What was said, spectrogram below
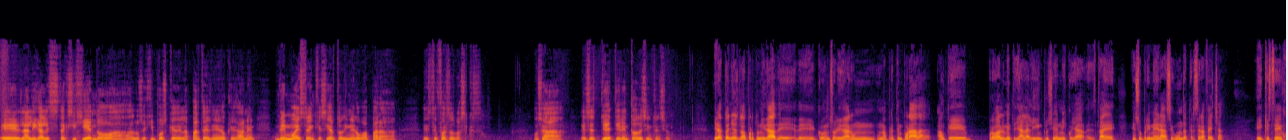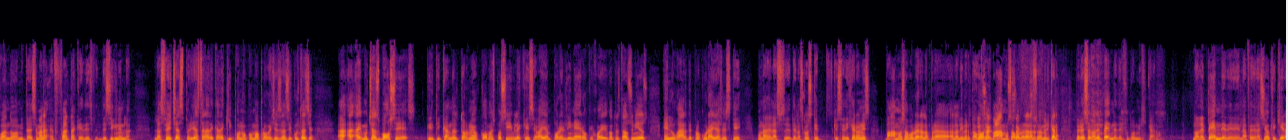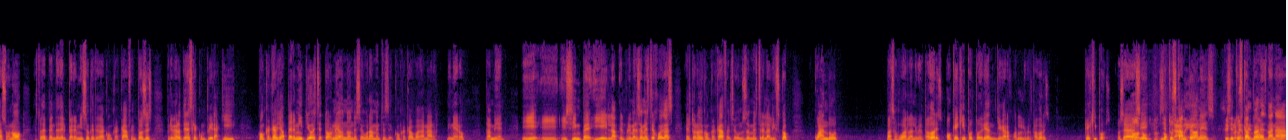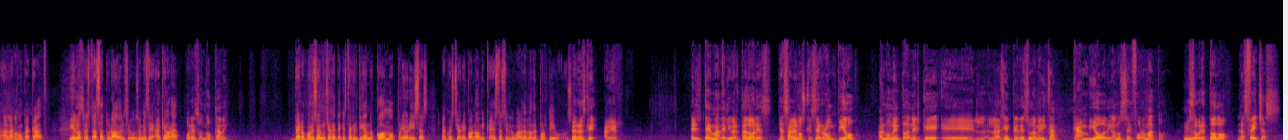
eh, la liga les está exigiendo a, a los equipos que de la parte del dinero que ganen demuestren que cierto dinero va para este, fuerzas básicas. O sea, ese, tienen toda esa intención. Mira, Toño, es la oportunidad de, consolidar un- una pretemporada, aunque probablemente ya la liga, inclusive en México, ya está eh, en su primera, segunda, tercera fecha y que estén jugando a mitad de semana. Eh, Falta que des- designen la- las fechas, pero ya estará de cada equipo, ¿no? Cómo aproveches esa circunstancia. Hay muchas voces criticando el torneo. ¿Cómo es posible que se vayan por el dinero, que jueguen contra Estados Unidos en lugar de procurar? Ya sabes que una de las, eh, de las cosas que, que se dijeron es vamos a volver a la, a la Libertadores, Exacto, vamos a exacto, volver a la exacto. Sudamericana. Pero eso no depende del fútbol mexicano. No depende de la federación que quieras o no. Esto depende del permiso que te da CONCACAF. Entonces, primero tienes que cumplir aquí. CONCACAF ya permitió este torneo en donde seguramente se- CONCACAF va a ganar dinero también. Y, y, y sin y la- el primer semestre juegas el torneo de CONCACAF, el segundo semestre la League's Cup. ¿Cuándo vas a jugar la Libertadores? ¿O qué equipos podrían llegar a jugar la Libertadores? ¿Qué equipos? O sea, No, si, no, no, si no tus campeones, si tus campeones van a, a la CONCACAF y el Es- otro está saturado en el segundo semestre, ¿a qué hora? Por eso no cabe. Pero por eso hay mucha gente que está criticando cómo priorizas la cuestión económica, esto es en lugar de lo deportivo. O sea, Pero es que, a ver, el tema de Libertadores, ya sabemos que se rompió al momento en el que eh, la gente de Sudamérica cambió, digamos, el formato y sobre todo las fechas.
